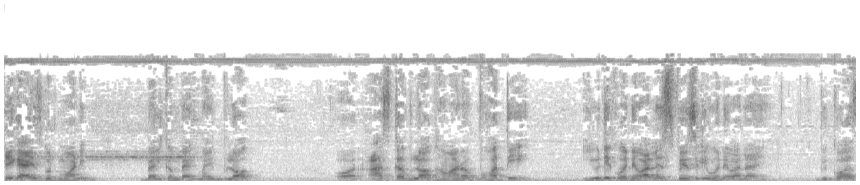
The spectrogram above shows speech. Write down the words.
Hey guys good morning welcome back my blog और आज का ब्लॉग हमारा बहुत ही यूनिक होने वाला है स्पेशली होने वाला है। बिकॉज़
